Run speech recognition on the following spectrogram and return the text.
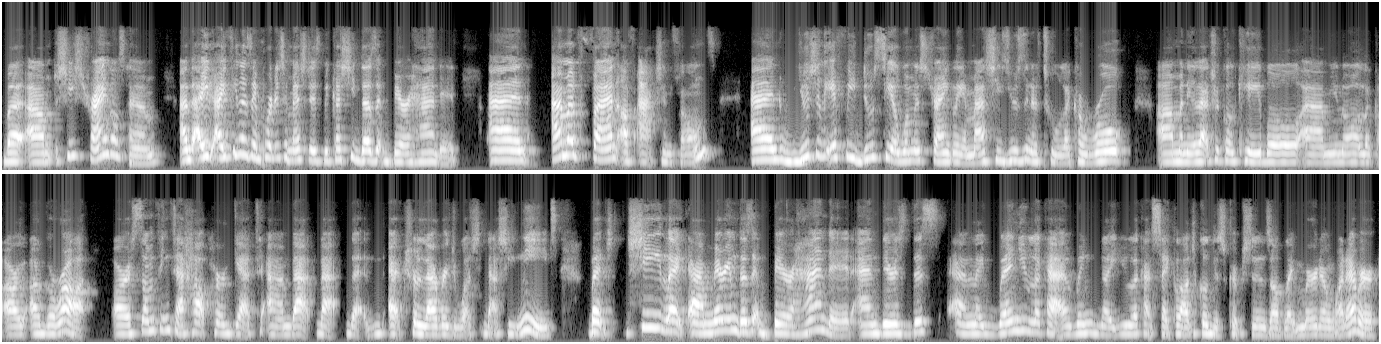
but um, she strangles him. And I, I feel it's important to mention this because she does it barehanded. And I'm a fan of action films. And usually, if we do see a woman strangling a man, she's using a tool like a rope, um, an electrical cable, um, you know, like our, a garrote or something to help her get um, that that that extra leverage what she, that she needs. But she like um, Miriam does it barehanded, and there's this and like when you look at when like you look at psychological descriptions of like murder and whatever,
